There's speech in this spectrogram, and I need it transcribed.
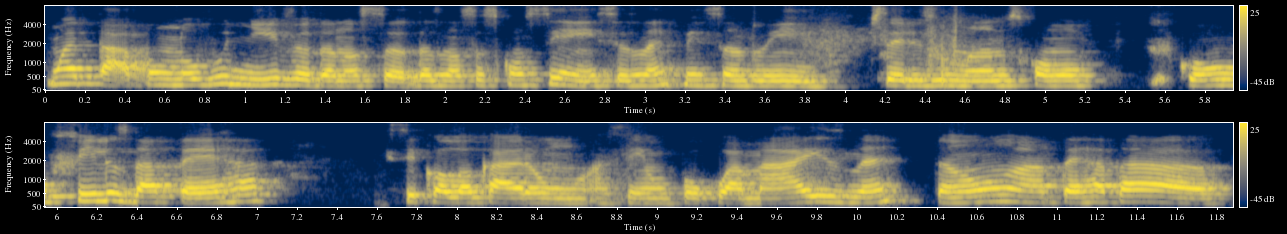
uma etapa, um novo nível da nossa, das nossas consciências, né? Pensando em seres humanos como com filhos da Terra que se colocaram assim um pouco a mais, né? Então a Terra está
